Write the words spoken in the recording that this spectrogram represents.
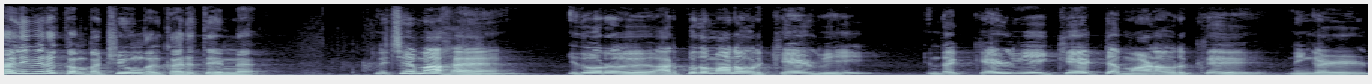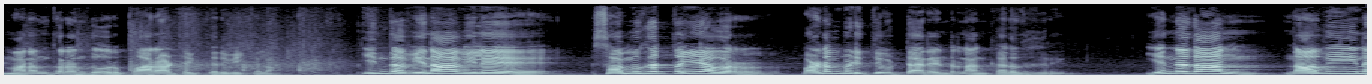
கழிவிறக்கம் பற்றி உங்கள் கருத்து என்ன? நிச்சயமாக இது ஒரு அற்புதமான ஒரு கேள்வி. இந்த கேள்வியை கேட்ட மாணவருக்கு நீங்கள் மனம் திறந்து ஒரு பாராட்டை தெரிவிக்கலாம். இந்த வினாவிலே சமூகத்தையே அவர் படம் பிடித்து விட்டார் என்று நான் கருதுகிறேன். என்னதான் நவீன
